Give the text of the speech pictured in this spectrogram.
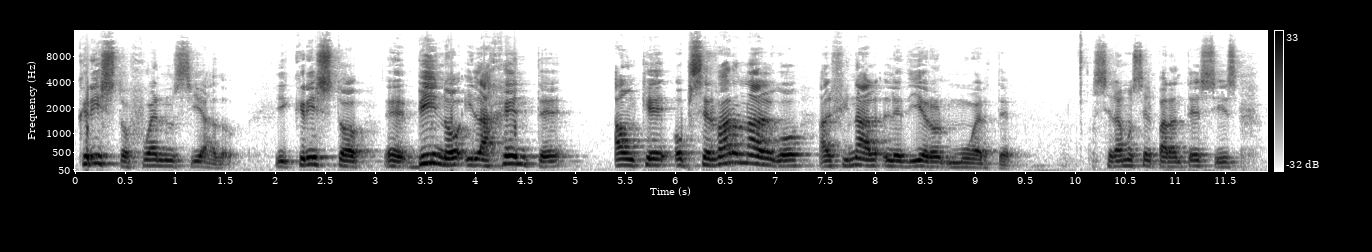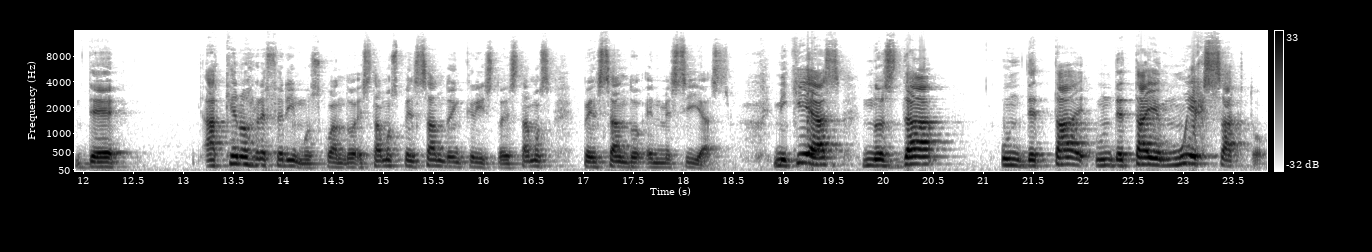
Cristo fue anunciado y Cristo eh, vino y la gente, aunque observaron algo, al final le dieron muerte. Cerramos el paréntesis de ¿A qué nos referimos cuando estamos pensando en Cristo, estamos pensando en Mesías? Miqueas nos da un detalle, un detalle muy exacto,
